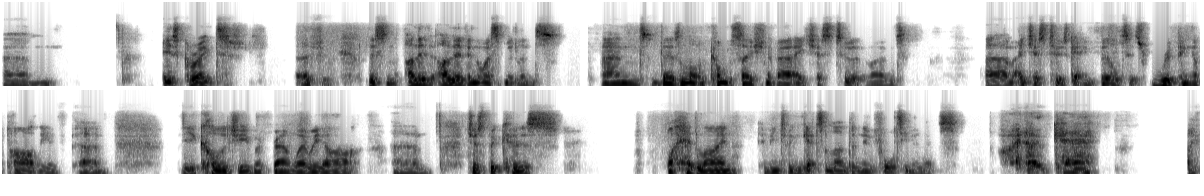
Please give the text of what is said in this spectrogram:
Um, it's great listen, I live I live in the West Midlands, and there's a lot of conversation about HS2 at the moment. Um, HS2 is getting built; it's ripping apart the um, the ecology around where we are. Um, just because my headline it means we can get to London in 40 minutes. I don't care. I,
